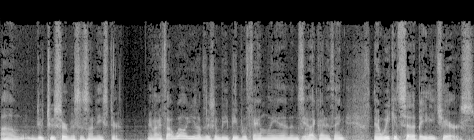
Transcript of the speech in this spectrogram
um, "Do two services on Easter." And I thought, well, you know, there's going to be people with family in, and so Yeah. that kind of thing, and we could set up 80 chairs.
